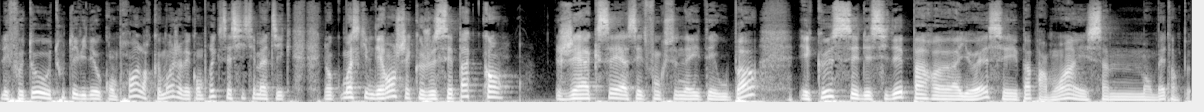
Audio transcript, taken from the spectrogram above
les photos ou toutes les vidéos qu'on prend, alors que moi j'avais compris que c'est systématique. Donc moi ce qui me dérange c'est que je sais pas quand j'ai accès à cette fonctionnalité ou pas, et que c'est décidé par euh, iOS et pas par moi, et ça m'embête un peu.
